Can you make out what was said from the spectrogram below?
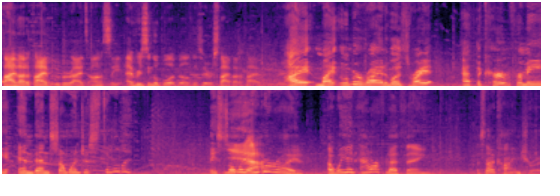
five out of five Uber rides. Honestly, every single bullet bill deserves five out of five Ubers. I my Uber ride was right at the curb for me, and then someone just stole it. They stole Yeah. my Uber ride. I waited an hour for that thing. That's not kind, Troy.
